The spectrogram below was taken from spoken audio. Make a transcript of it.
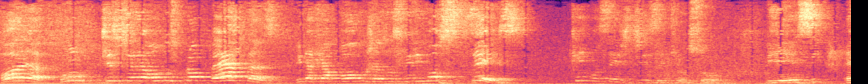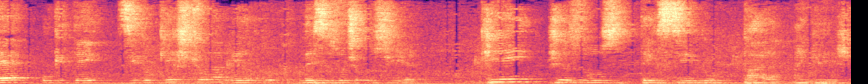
Olha, um disse que Senhor é um dos profetas, e daqui a pouco Jesus vira em vocês. Quem vocês dizem que eu sou? E esse é o que tem sido questionamento nesses últimos dias. Quem Jesus tem sido para a igreja?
